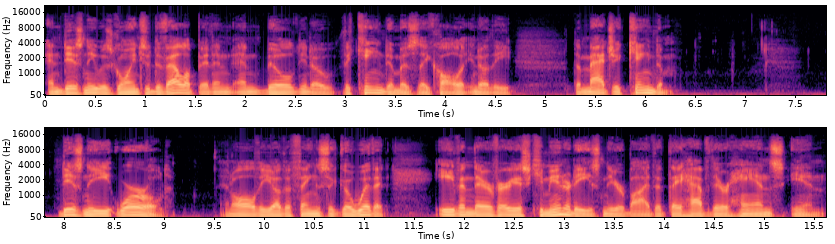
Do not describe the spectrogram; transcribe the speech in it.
And Disney was going to develop it and, and build, you know, the kingdom as they call it, you know, the the Magic Kingdom, Disney World, and all the other things that go with it, even their various communities nearby that they have their hands in.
